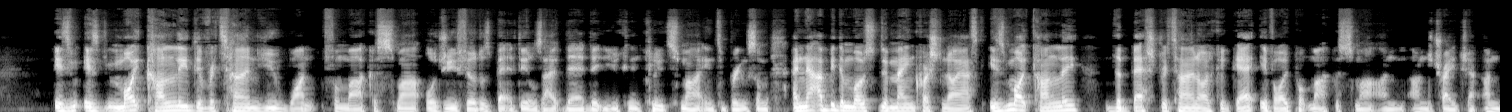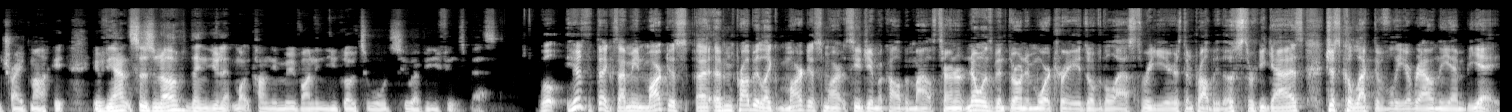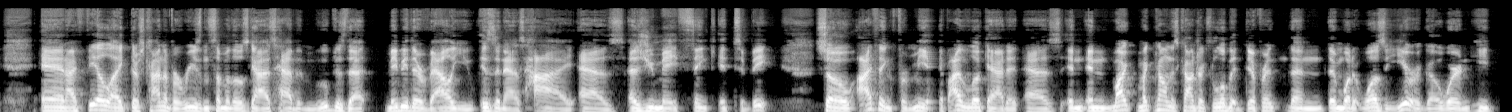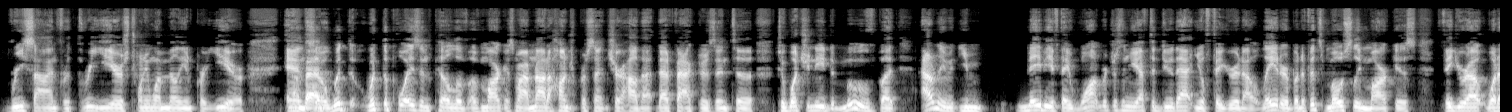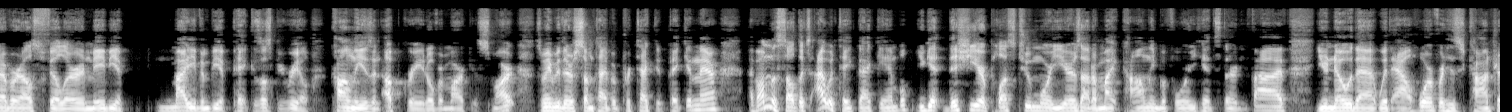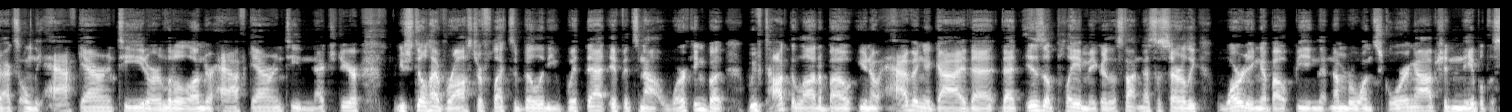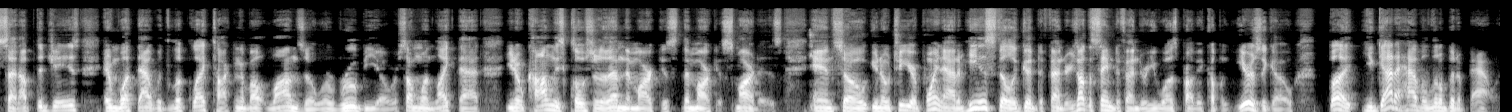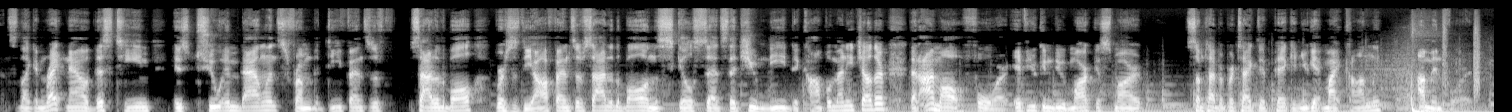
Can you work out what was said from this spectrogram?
is is Mike Conley the return you want for Marcus Smart, or do you feel there's better deals out there that you can include Smart in to bring some? And that would be the most the main question I ask: Is Mike Conley the best return I could get if I put Marcus Smart on on the trade on the trade market? If the answer is no, then you let Mike Conley move on and you go towards whoever you think is best. Well, here's the thing, I mean, Marcus, uh, I mean, probably like Marcus Smart, CJ McCollum, and Miles Turner. No one's been thrown in more trades over the last three years than probably those three guys, just collectively around the NBA. And I feel like there's kind of a reason some of those guys haven't moved is that maybe their value isn't as high as as you may think it to be. So I think for me, if I look at it as and, and Mike Mike Conley's contract a little bit different than than what it was a year ago, where he re-signed for three years, twenty one million per year. And so with the, with the poison pill of, of Marcus Smart, I'm not hundred percent sure how that that factors into to what you need to move, but I don't even you maybe if they want Richardson, you have to do that and you'll figure it out later. But if it's mostly Marcus, figure out whatever else filler and maybe a might even be a pick because let's be real, Conley is an upgrade over Marcus Smart. So maybe there's some type of protected pick in there. If I'm the Celtics, I would take that gamble. You get this year plus two more years out of Mike Conley before he hits 35. You know that with Al Horford, his contract's only half guaranteed or a little under half guaranteed next year. You still have roster flexibility with that if it's not working. But we've talked a lot about, you know, having a guy that that is a playmaker that's not necessarily worrying about being that number one scoring option and able to set up the Jays and what that that would look like, talking about Lonzo or Rubio or someone like that. You know, Conley's closer to them than Marcus than Marcus Smart is. And so, you know, to your point, Adam, he is still a good defender. He's not the same defender he was probably a couple of years ago, but you got to have a little bit of balance. Like, and right now, this team is too imbalanced from the defensive side of the ball versus the offensive side of the ball and the skill sets that you need to complement each other that I'm all for. If you can do Marcus Smart, some type of protective pick, and you get Mike Conley, I'm in for it.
